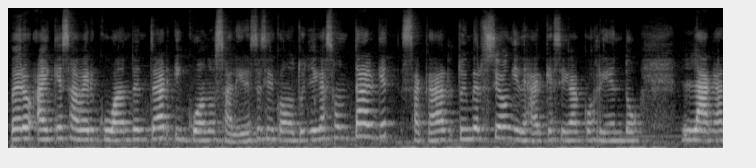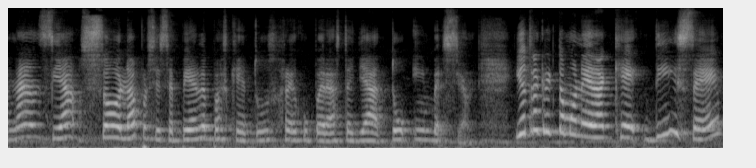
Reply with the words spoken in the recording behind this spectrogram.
pero hay que saber cuándo entrar y cuándo salir. Es decir, cuando tú llegas a un target, sacar tu inversión y dejar que siga corriendo la ganancia sola, por si se pierde, pues que tú recuperaste ya tu inversión. Y otra criptomoneda que dice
